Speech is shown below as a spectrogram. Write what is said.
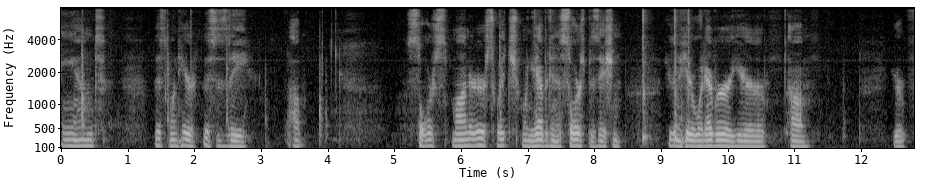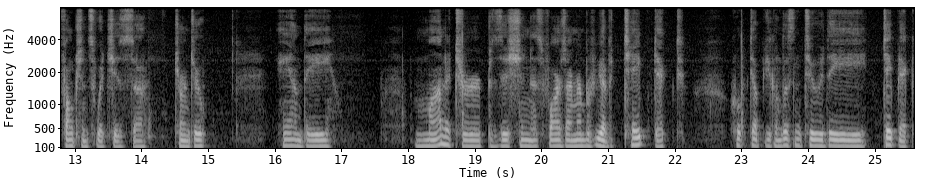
and this one here, this is the uh, source monitor switch. When you have it in a source position, you're going to hear whatever your um, your function switch is uh, turned to. And the monitor position as far as I remember if you have a tape deck hooked up you can listen to the tape deck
